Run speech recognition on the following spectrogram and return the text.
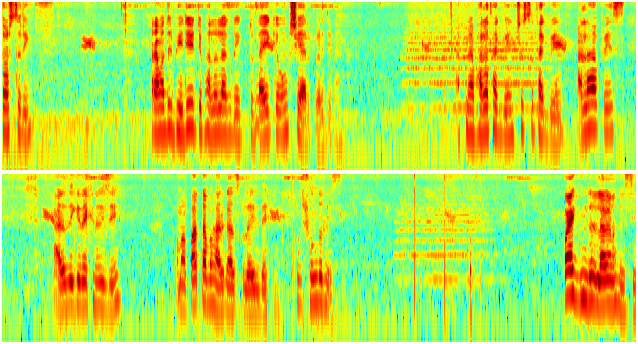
চরচড়ি আর আমাদের ভিডিওটি ভালো লাগলে একটু লাইক এবং শেয়ার করে দেবেন। আপনারা ভালো থাকবেন, সুস্থ থাকবেন। আল্লাহ হাফেজ। আর এদিকে দেখেন ওই যে, আমার পাতাবাহার গাছগুলো এই দেখেন, খুব সুন্দর হয়েছে। কয়েকদিন ধরে লাগানো হয়েছে।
